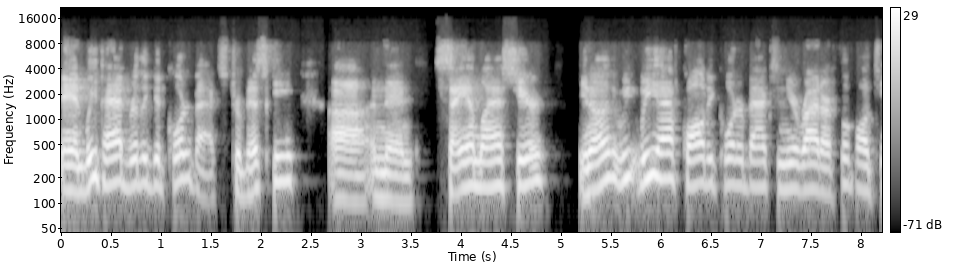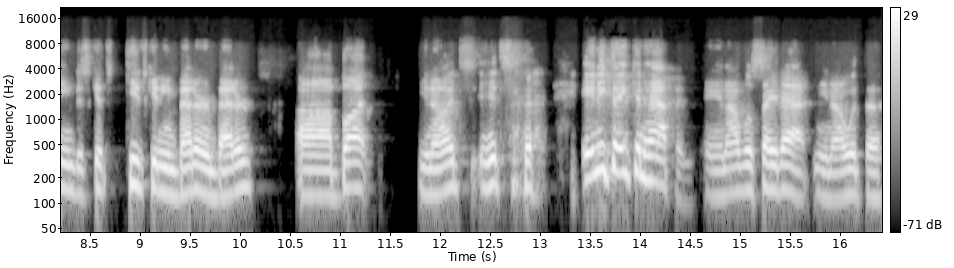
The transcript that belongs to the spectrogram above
and we've had really good quarterbacks, Trubisky, uh, and then Sam last year. You know, we, we have quality quarterbacks, and you're right. Our football team just gets keeps getting better and better. Uh, but you know, it's it's anything can happen, and I will say that. You know, with the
